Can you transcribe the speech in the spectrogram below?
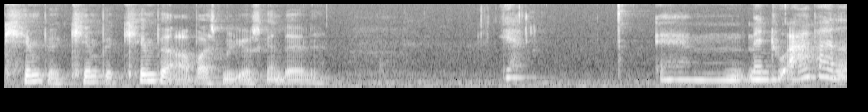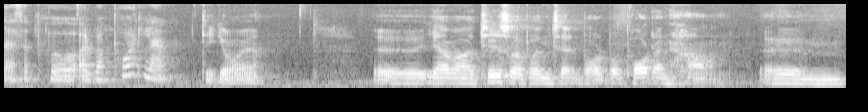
kæmpe, kæmpe, kæmpe arbejdsmiljøskandale. Ja. Øhm, men du arbejdede altså på Aalborg Portland? Det gjorde jeg. Jeg var tillidsrepræsentant på Aalborg Portland Havn. Øhm,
